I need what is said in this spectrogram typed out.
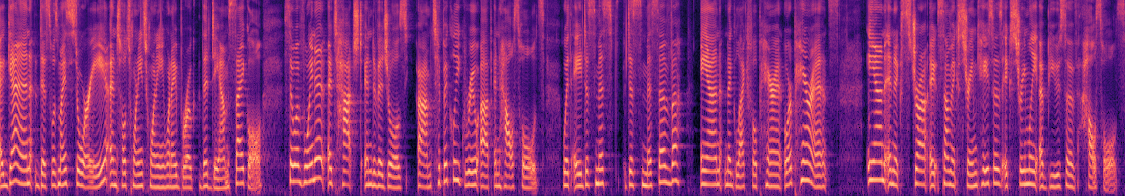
Again, this was my story until 2020 when I broke the damn cycle. So, avoidant attached individuals um, typically grew up in households with a dismiss- dismissive and neglectful parent or parents, and in extra- some extreme cases, extremely abusive households.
